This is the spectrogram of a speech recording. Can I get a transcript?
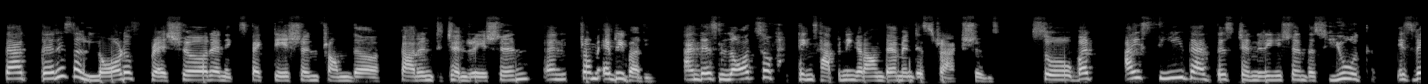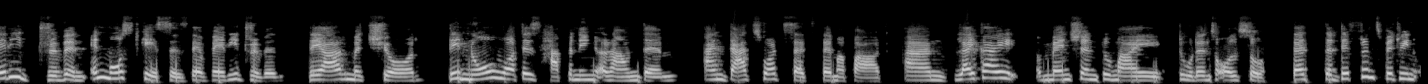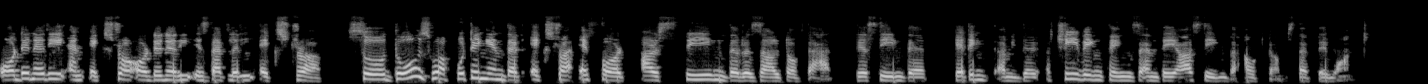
that there is a lot of pressure and expectation from the current generation and from everybody. And there's lots of things happening around them and distractions. So, but I see that this generation, this youth is very driven. In most cases, they're very driven. They are mature. They know what is happening around them. And that's what sets them apart. And like I mentioned to my students also, that the difference between ordinary and extraordinary is that little extra. So those who are putting in that extra effort are seeing the result of that. They're seeing that getting, I mean, they're achieving things and they are seeing the outcomes that they want.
